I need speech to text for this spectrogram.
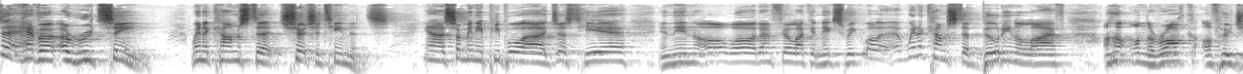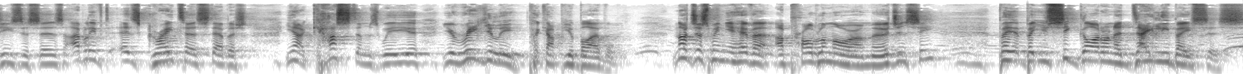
to have a, a routine when it comes to church attendance. You know, so many people are just here and then, oh, well, I don't feel like it next week. Well, when it comes to building a life on the rock of who Jesus is, I believe it's great to establish, you know, customs where you, you regularly pick up your Bible. Not just when you have a, a problem or an emergency, but, but you seek God on a daily basis.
